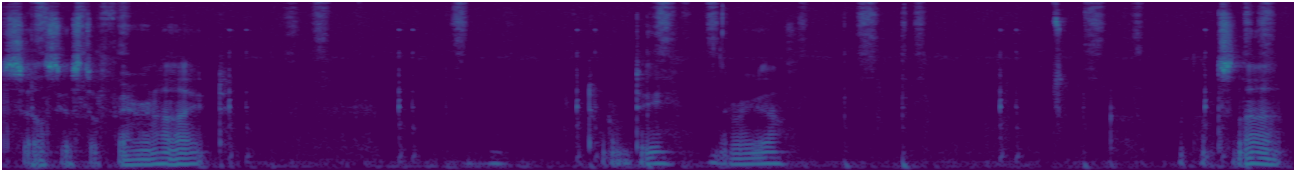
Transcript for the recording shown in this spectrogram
Celsius to Fahrenheit. 20, there we go. That's that.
